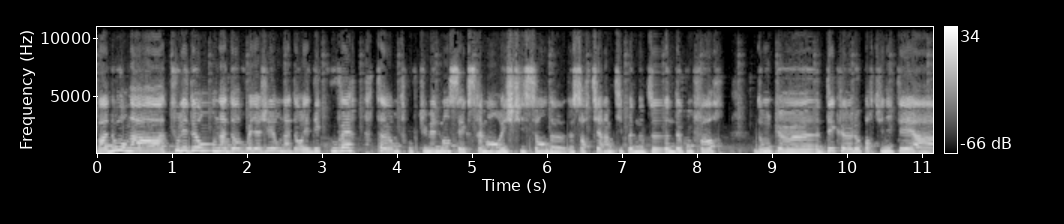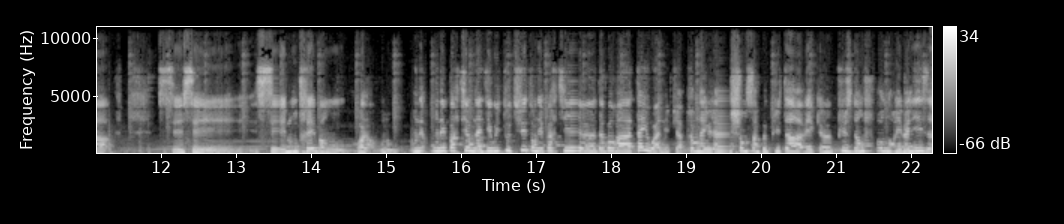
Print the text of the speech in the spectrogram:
Bah nous, on a tous les deux, on adore voyager, on adore les découvertes. On trouve qu'humainement, c'est extrêmement enrichissant de, de, sortir un petit peu de notre zone de confort. Donc, euh, dès que l'opportunité a c'est montré, ben voilà, on, est, parti, on a dit oui tout de suite. On est parti euh, d'abord à Taïwan et puis après on a eu la chance un peu plus tard avec euh, plus d'enfants dans les valises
